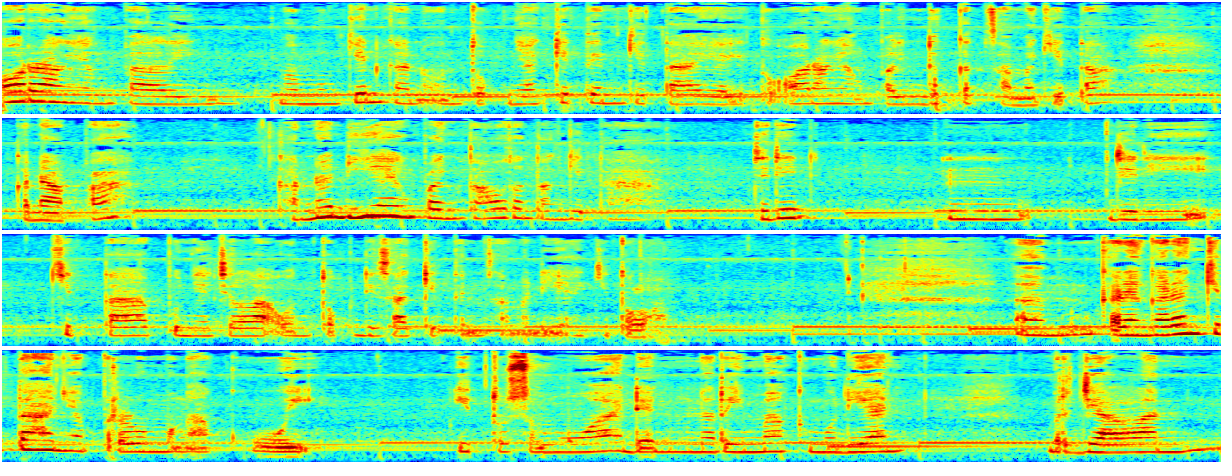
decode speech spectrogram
orang yang paling memungkinkan untuk nyakitin kita yaitu orang yang paling dekat sama kita. Kenapa? Karena dia yang paling tahu tentang kita. Jadi hmm, jadi kita punya celah untuk disakitin sama dia gitu loh kadang kadang-kadang kita hanya perlu mengakui itu semua dan menerima kemudian berjalan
